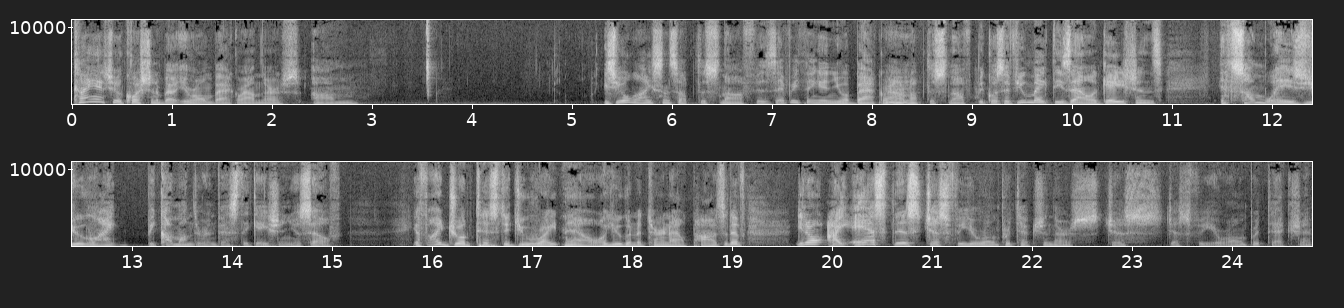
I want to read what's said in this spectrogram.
can I ask you a question about your own background, nurse? Um, is your license up to snuff? Is everything in your background up to snuff? Because if you make these allegations, in some ways you like become under investigation yourself. If I drug tested you right now, are you going to turn out positive? You know, I ask this just for your own protection, nurse. Just just for your own protection.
